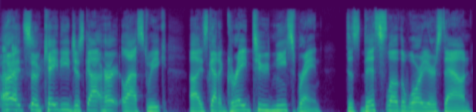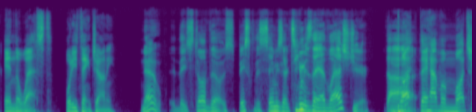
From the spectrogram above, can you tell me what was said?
right. So KD just got hurt last week. Uh, he's got a grade two knee sprain. Does this slow the Warriors down in the West? What do you think, Johnny? No, they still have those basically the same exact team as they had last year. Uh, but they have a much,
